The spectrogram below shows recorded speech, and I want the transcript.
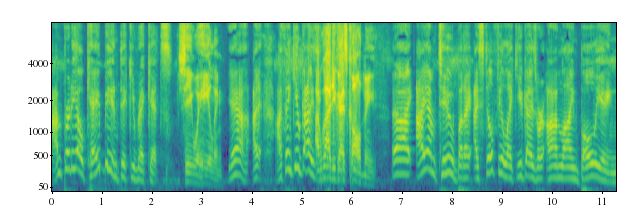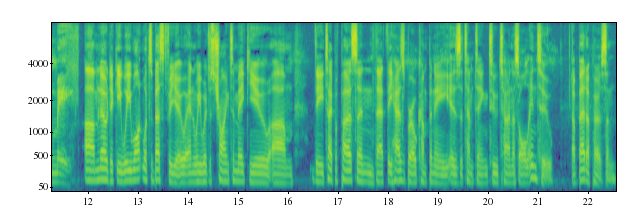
I'm pretty okay being Dickie Ricketts. See, we're healing. Yeah, I I think you guys I'm glad you guys called me. I I am too, but I, I still feel like you guys were online bullying me. Um, no, Dickie, we want what's best for you, and we were just trying to make you um, the type of person that the Hasbro company is attempting to turn us all into a better person.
